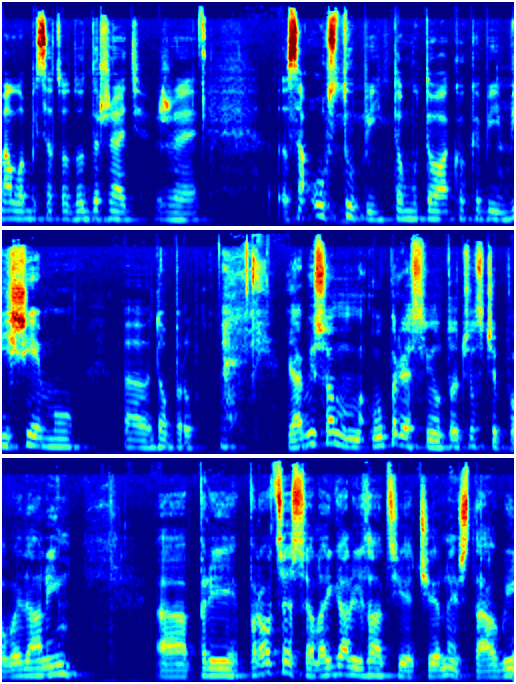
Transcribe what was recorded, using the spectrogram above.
malo by sa to dodržať, že sa ustúpi tomuto ako keby vyššiemu e, dobru. Ja by som upresnil to, čo ste povedali pri procese legalizácie čiernej stavby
